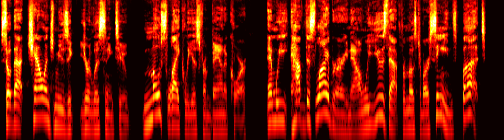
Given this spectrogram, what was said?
So that challenge music you're listening to most likely is from Vanacore. And we have this library now and we use that for most of our scenes, but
